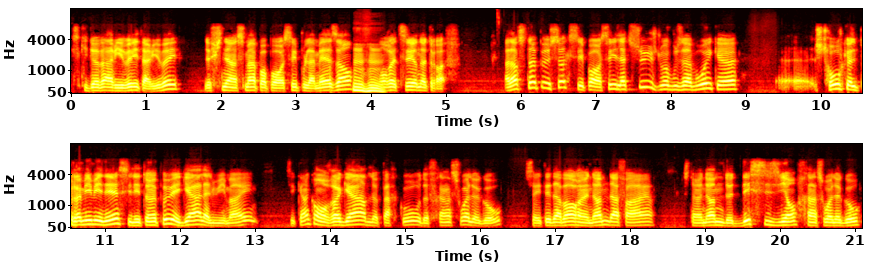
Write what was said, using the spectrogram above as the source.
ce qui devait arriver est arrivé. Le financement n'a pas passé pour la maison. Mm-hmm. On retire notre offre. Alors, c'est un peu ça qui s'est passé. Là-dessus, je dois vous avouer que euh, je trouve que le premier ministre, il est un peu égal à lui-même. C'est quand on regarde le parcours de François Legault, ça a été d'abord un homme d'affaires, c'est un homme de décision, François Legault.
